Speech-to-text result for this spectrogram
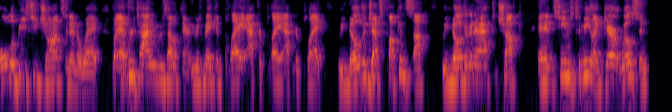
Olabisi Johnson in a way. But every time he was out there, he was making play after play after play. We know the Jets fucking suck. We know they're going to have to chuck. And it seems to me like Garrett Wilson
